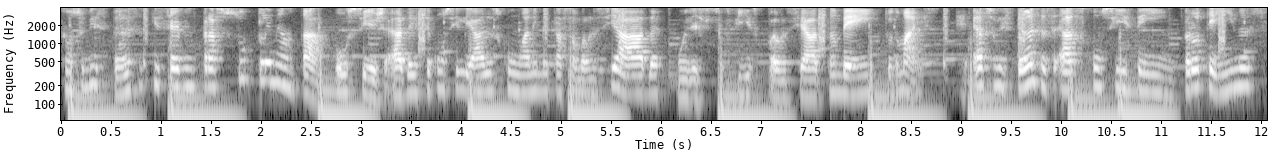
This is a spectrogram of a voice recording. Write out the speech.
são substâncias que servem para suplementar, ou seja, elas devem ser conciliadas com alimentação balanceada, com exercício físico balanceado também, tudo mais. Essas substâncias elas consistem em proteínas,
